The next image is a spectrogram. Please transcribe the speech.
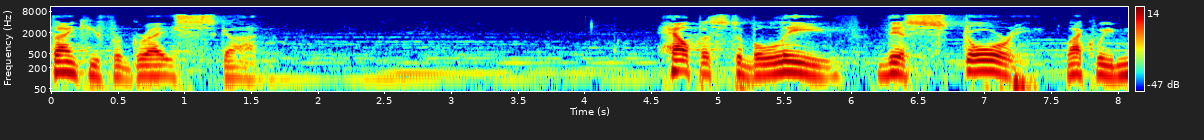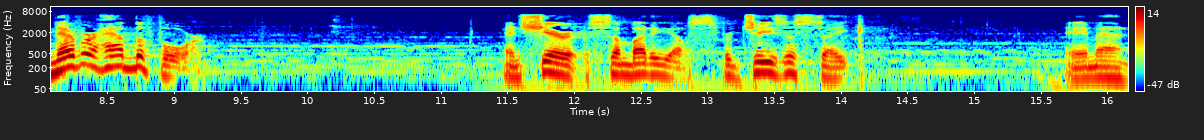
Thank you for grace, God. Help us to believe this story like we never have before and share it with somebody else for Jesus' sake. Amen.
